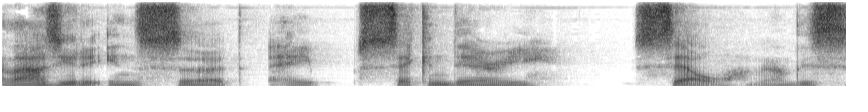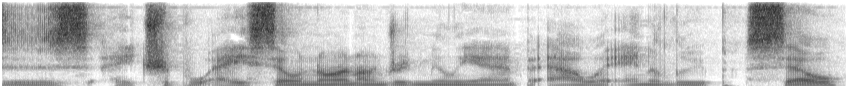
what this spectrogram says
allows you to insert a secondary cell. Now this is a AAA cell, 900 milliamp hour Eneloop cell.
